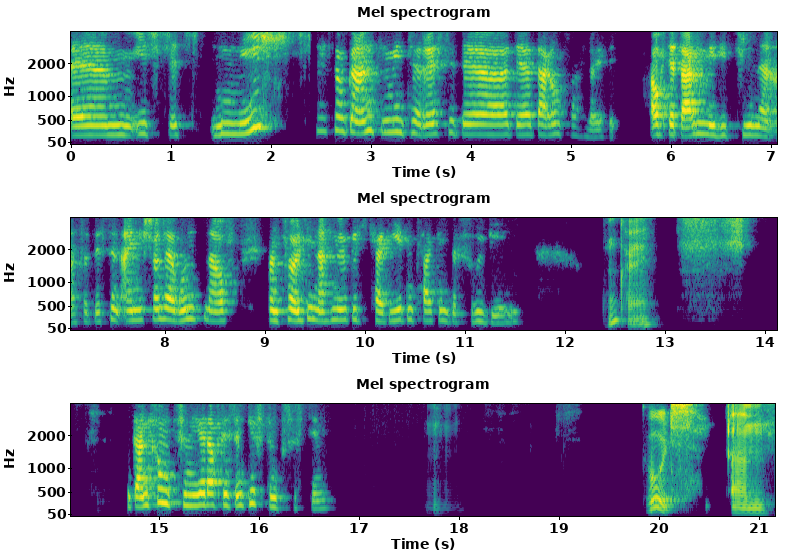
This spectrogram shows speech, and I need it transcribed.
ähm, ist jetzt nicht so ganz im Interesse der, der Darmfachleute, auch der Darmmediziner. Also das sind eigentlich schon Runden auf, man sollte nach Möglichkeit jeden Tag in der Früh gehen. Okay. Und dann funktioniert auch das Entgiftungssystem. Mhm. Gut. Ähm,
